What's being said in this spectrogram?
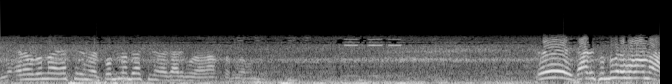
মানে এরা জন্য অ্যাক্সিডেন্ট হয় প্রতিনিয়ত অ্যাক্সিডেন্ট হয় গাড়িগুলো রাস্তাগুলোর মধ্যে। গাড়ি সুন্দর করে ফেলাও না।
